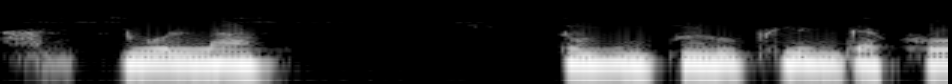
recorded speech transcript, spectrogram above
আমি কি বললাম? তুমি ব্লু ফিল্ম দেখো।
